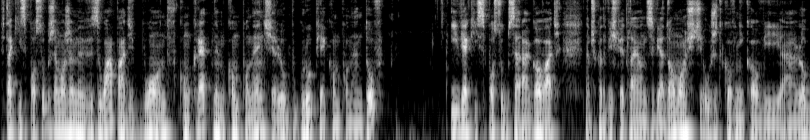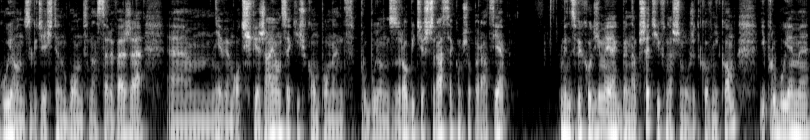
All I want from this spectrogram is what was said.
w taki sposób, że możemy złapać błąd w konkretnym komponencie lub grupie komponentów i w jakiś sposób zareagować, na przykład wyświetlając wiadomość użytkownikowi, e, logując gdzieś ten błąd na serwerze, nie wiem, odświeżając jakiś komponent, próbując zrobić jeszcze raz jakąś operację. Więc wychodzimy jakby naprzeciw naszym użytkownikom i próbujemy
